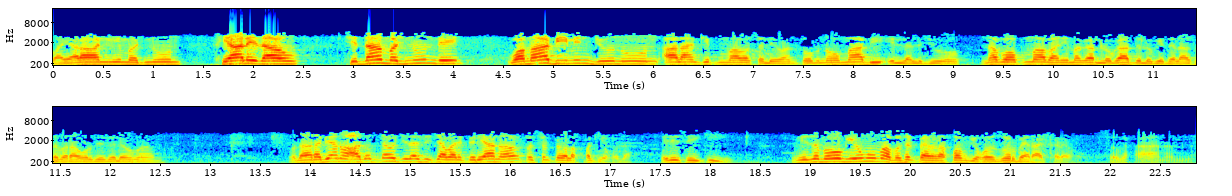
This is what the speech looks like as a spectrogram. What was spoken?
و یرانی مجنون خیال داو چې دا مجنون دی و ما بی من جنون الانکه په ما وسلیوان توب نو ما بی الا الجو نه و په ما باندې مگر لوګا د لوګي د لاس برا ور دي دلو ما خدا عربیانو عادت دا چې دا چې چا باندې پریانو په سر په لخ پکې خدا دې سې کی وی زه به وګي مو ما بسټ پر رقم کې حضور به را کړو سبحان الله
